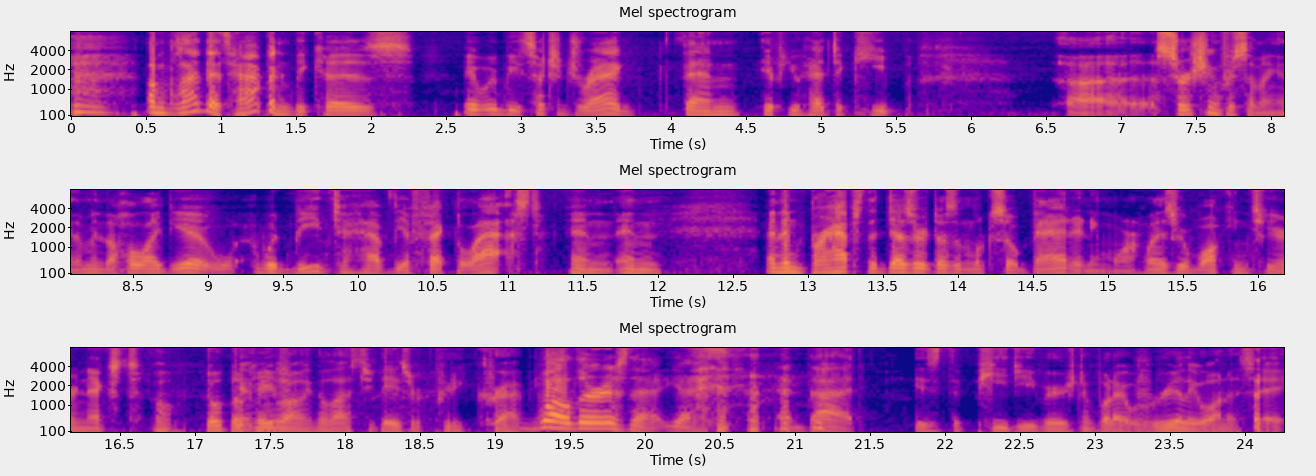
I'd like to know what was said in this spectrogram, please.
I'm glad that's happened because it would be such a drag then if you had to keep uh, searching for something. I mean, the whole idea w- would be to have the effect last, and and and then perhaps the desert doesn't look so bad anymore as you're walking to your next. Oh, don't get me wrong. The last two days were pretty crappy. Well, there is that, yeah. and that is the PG version of what I really want to say.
